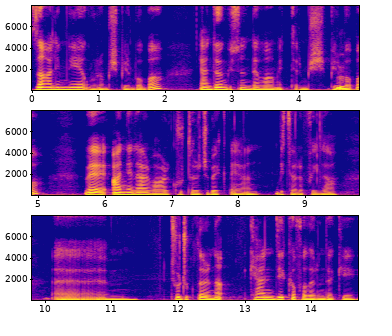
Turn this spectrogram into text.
zalimliğe uğramış bir baba. Yani döngüsünü devam ettirmiş bir Hı. baba. Ve anneler var kurtarıcı bekleyen bir tarafıyla e, çocuklarına kendi kafalarındaki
